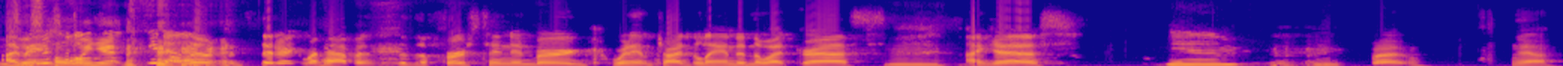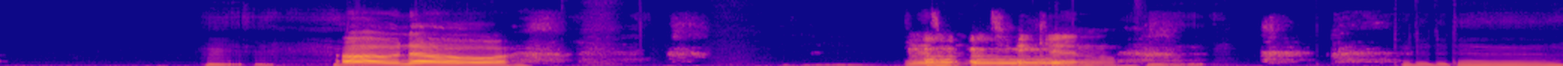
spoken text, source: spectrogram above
He's I just mean- holding it. You know. Although considering what happened to the first Hindenburg when it tried to land in the wet grass, Mm. I guess. Yeah. Mhm. But yeah. Mm. Oh no. He has been taken. Come. Da-da-da-da.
